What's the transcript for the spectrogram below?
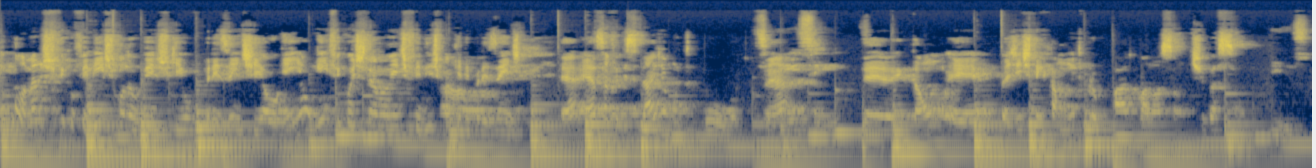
Eu, pelo menos, fico feliz quando eu vejo que eu presenteei alguém e alguém ficou extremamente feliz com aquele presente. É, essa felicidade é muito boa, sim, né? Sim. É, então, é, a gente tem que estar muito preocupado com a nossa motivação. Isso.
